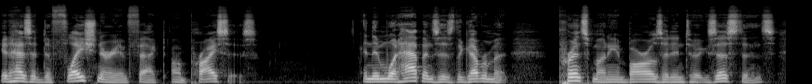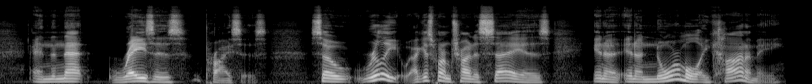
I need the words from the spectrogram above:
it has a deflationary effect on prices. And then what happens is the government prints money and borrows it into existence, and then that raises prices. So really, I guess what I'm trying to say is, in a in a normal economy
